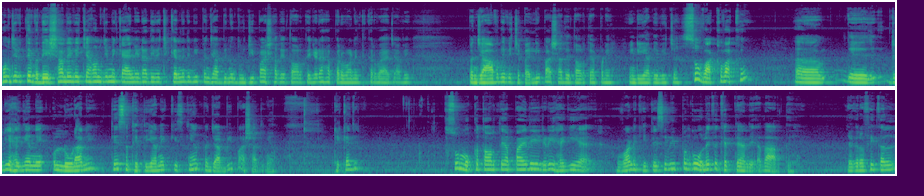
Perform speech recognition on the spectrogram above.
ਹੁਣ ਜਿਵੇਂ ਤੇ ਵਿਦੇਸ਼ਾਂ ਦੇ ਵਿੱਚ ਆ, ਹੁਣ ਜਿਵੇਂ ਕੈਨੇਡਾ ਦੇ ਵਿੱਚ ਕਹਿੰਦੇ ਨੇ ਵੀ ਪੰਜਾਬੀ ਨੂੰ ਦੂਜੀ ਭਾਸ਼ਾ ਦੇ ਤੌਰ ਤੇ ਜਿਹੜਾ ਹੈ ਪ੍ਰਵਾਨਿਤ ਕਰਵਾਇਆ ਜਾਵੇ। ਪੰਜਾਬ ਦੇ ਵਿੱਚ ਪਹਿਲੀ ਭਾਸ਼ਾ ਦੇ ਤੌਰ ਤੇ ਆਪਣੇ ਇੰਡੀਆ ਦੇ ਵਿੱਚ। ਸੋ ਵੱਖ-ਵੱਖ ਜਿਹੜੀਆਂ ਹੈਗੀਆਂ ਨੇ ਉਹ ਲੋੜਾਂ ਨੇ ਤੇ ਸਥਿਤੀਆਂ ਨੇ ਕਿਸ ਦੀਆਂ? ਪੰਜਾਬੀ ਭਾਸ਼ਾ ਦੀਆਂ। ਠੀਕ ਹੈ ਜੀ? ਸੋ ਮੁੱਖ ਤੌਰ ਤੇ ਆਪਾਂ ਇਹਦੀ ਜਿਹੜੀ ਹੈਗੀ ਹੈ ਵੰਡ ਕੀਤੀ ਸੀ ਵੀ ਭੂਗੋਲਿਕ ਖਿੱਤਿਆਂ ਦੇ ਆਧਾਰ ਤੇ। ਜੀਓਗ੍ਰਾਫੀਕਲ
